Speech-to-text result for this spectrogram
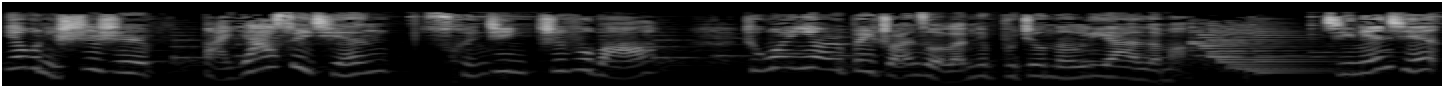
要不你试试把压岁钱存进支付宝，这万一要是被转走了，那不就能立案了吗？几年前，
